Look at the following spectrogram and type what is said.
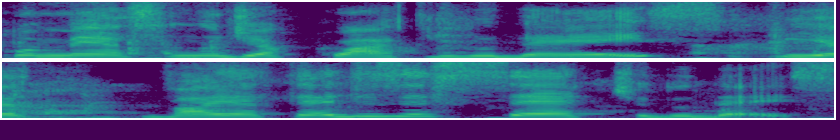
começa no dia 4 do 10 e vai até 17 do 10.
